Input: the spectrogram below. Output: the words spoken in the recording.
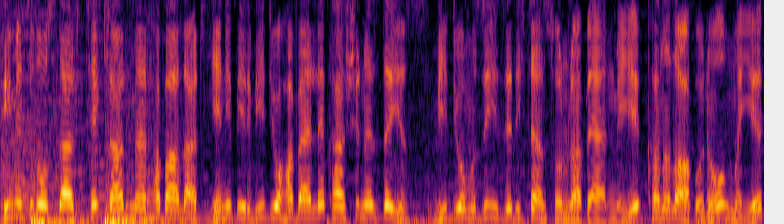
Kıymetli dostlar tekrar merhabalar. Yeni bir video haberle karşınızdayız. Videomuzu izledikten sonra beğenmeyi, kanala abone olmayı,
